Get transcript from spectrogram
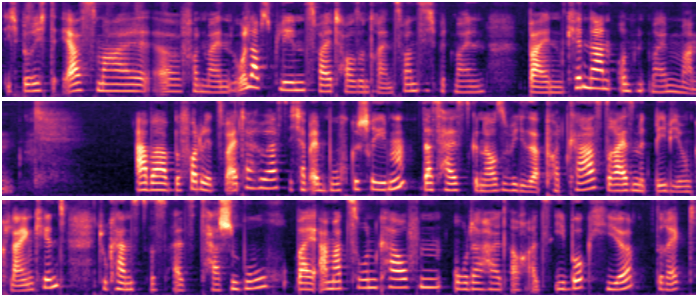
ich berichte erstmal äh, von meinen Urlaubsplänen 2023 mit meinen beiden Kindern und mit meinem Mann. Aber bevor du jetzt weiterhörst, ich habe ein Buch geschrieben, das heißt genauso wie dieser Podcast, Reise mit Baby und Kleinkind. Du kannst es als Taschenbuch bei Amazon kaufen oder halt auch als E-Book hier direkt.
